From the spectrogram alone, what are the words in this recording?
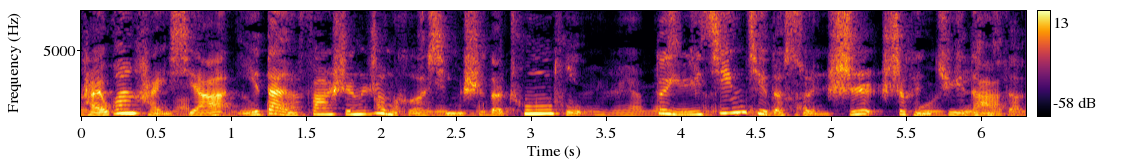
台湾海峡一旦发生任何形式的冲突，对于经济的损失是很巨大的，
